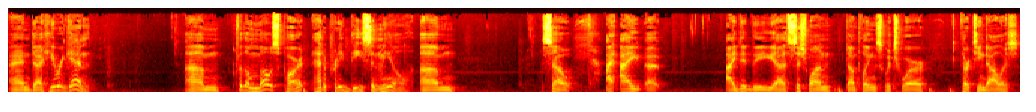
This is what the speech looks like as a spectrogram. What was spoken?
And uh, here again, um, for the most part, had a pretty decent meal. Um, so I I, uh, I did the uh, Sichuan dumplings, which were thirteen dollars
